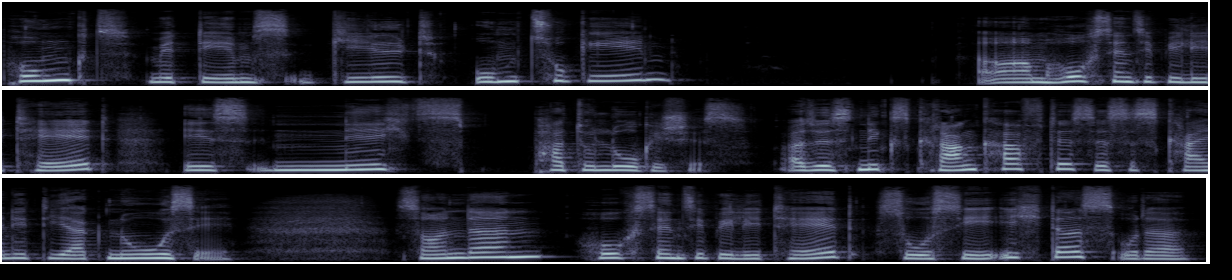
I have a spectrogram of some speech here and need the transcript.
Punkt, mit dem es gilt, umzugehen. Ähm, Hochsensibilität ist nichts Pathologisches. Also ist nichts Krankhaftes, es ist keine Diagnose, sondern Hochsensibilität, so sehe ich das, oder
